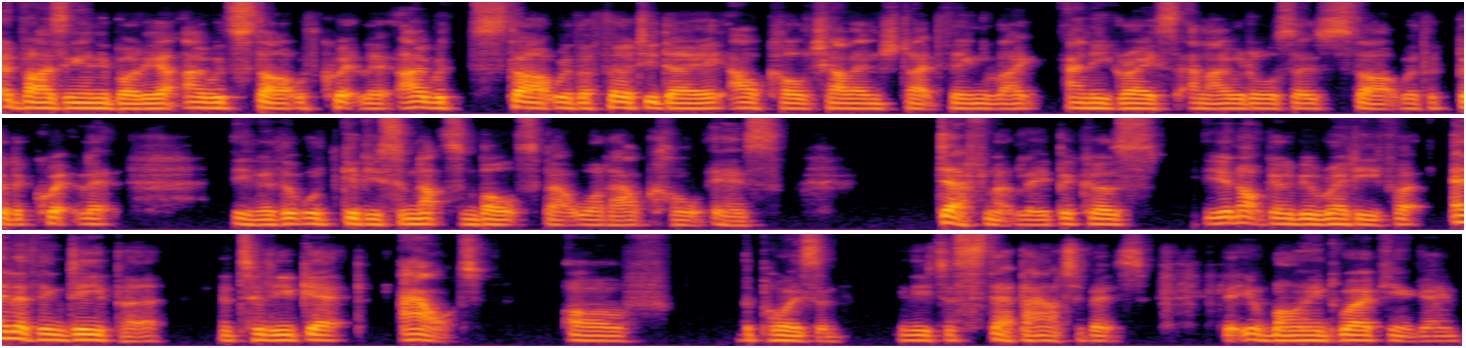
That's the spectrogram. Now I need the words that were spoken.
advising anybody, I would start with Quitlit. I would start with a 30 day alcohol challenge type thing like Annie Grace. And I would also start with a bit of Quitlit, you know, that would give you some nuts and bolts about what alcohol is. Definitely, because you're not going to be ready for anything deeper until you get out of the poison. You need to step out of it, get your mind working again.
